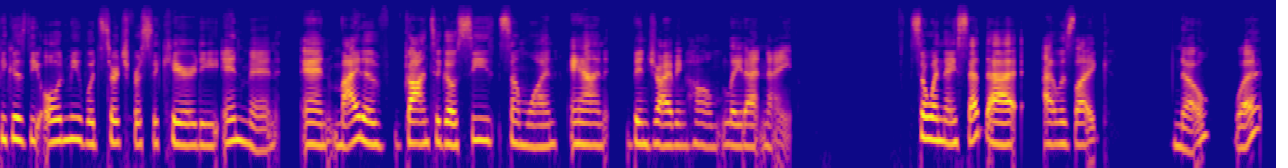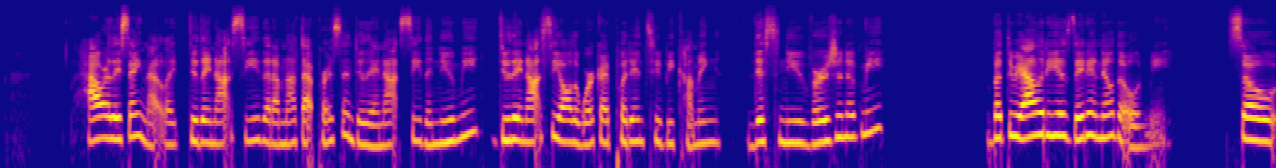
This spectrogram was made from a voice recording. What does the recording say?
Because the old me would search for security in men and might have gone to go see someone and been driving home late at night. So when they said that, I was like, no, what? How are they saying that? Like, do they not see that I'm not that person? Do they not see the new me? Do they not see all the work I put into becoming this new version of me? But the reality is, they didn't know the old me. So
